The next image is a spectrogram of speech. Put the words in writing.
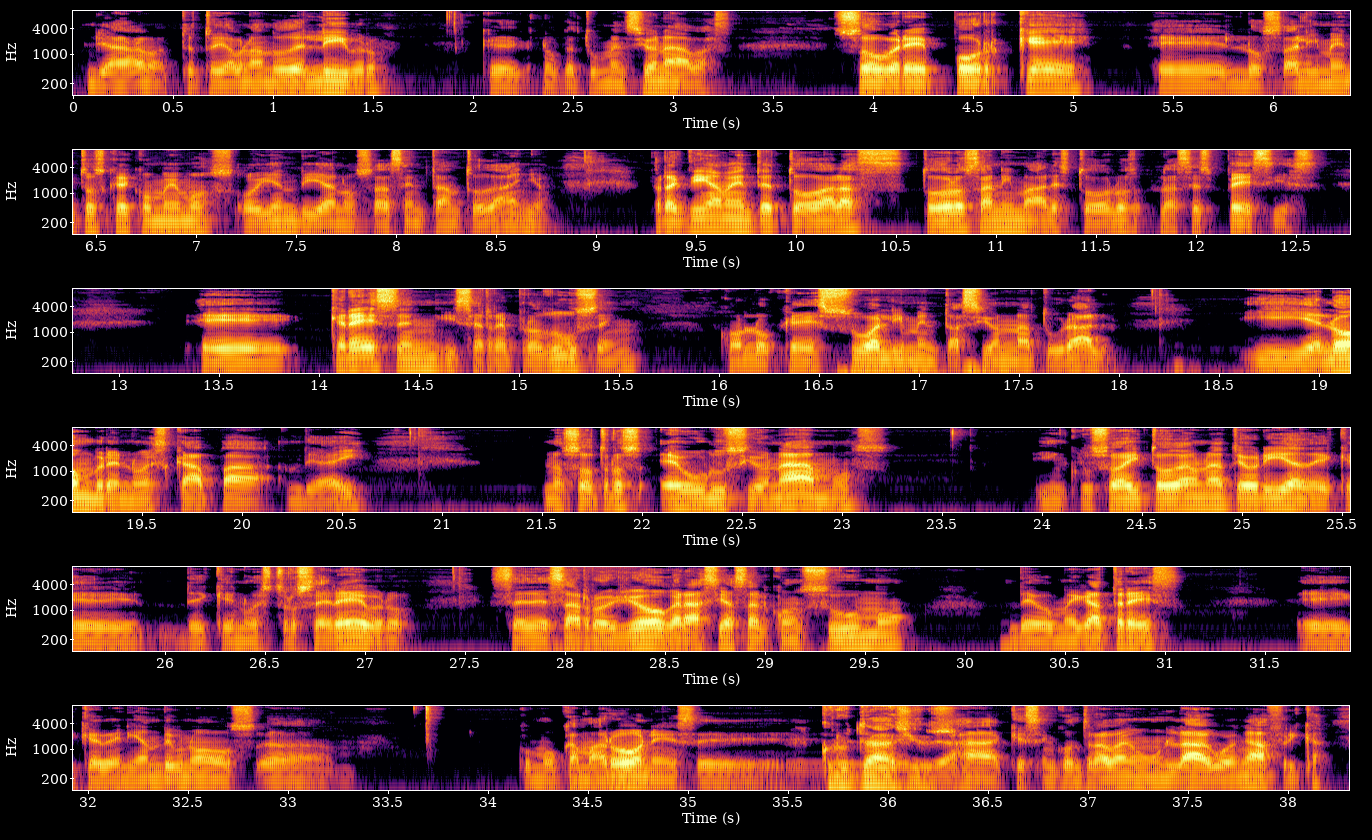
ya te estoy hablando del libro, que lo que tú mencionabas, sobre por qué eh, los alimentos que comemos hoy en día nos hacen tanto daño. Prácticamente todas las, todos los animales, todas las especies eh, crecen y se reproducen con lo que es su alimentación natural. Y el hombre no escapa de ahí. Nosotros evolucionamos, incluso hay toda una teoría de que, de que nuestro cerebro se desarrolló gracias al consumo de omega 3, eh, que venían de unos... Ah, como camarones. Eh, Crutáceos. que se encontraban en un lago en África.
